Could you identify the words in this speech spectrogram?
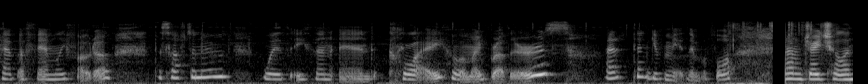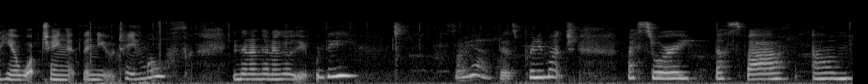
have a family photo this afternoon with Ethan and Clay, who are my brothers. I think you've met them before. And I'm Jay chilling here watching the new Teen Wolf, and then I'm gonna go get ready. So yeah, that's pretty much my story thus far. Um,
